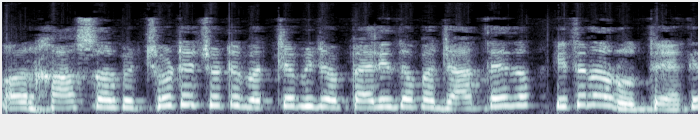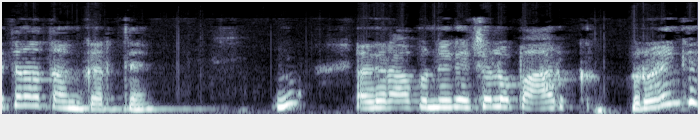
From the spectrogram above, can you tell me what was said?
और खासतौर पर छोटे छोटे बच्चे भी जब पहली दफ़ा जाते हैं तो कितना रोते हैं, कितना तंग करते हैं। हम्म? अगर आप उन्हें कहे, चलो पार्क, रोएँगे?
